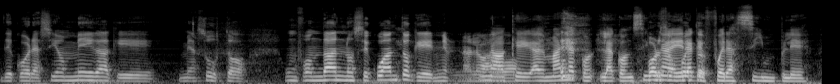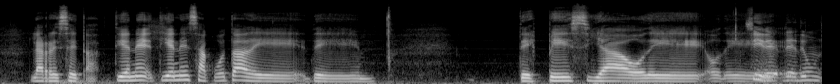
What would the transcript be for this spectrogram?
decoración mega que me asusto. Un fondant no sé cuánto que no lo No, que además la, consigna era que fuera simple la receta. Tiene, tiene esa cuota de, de, especia o de, o de, sí, de, un,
